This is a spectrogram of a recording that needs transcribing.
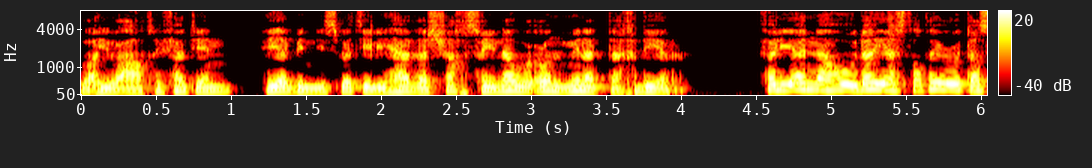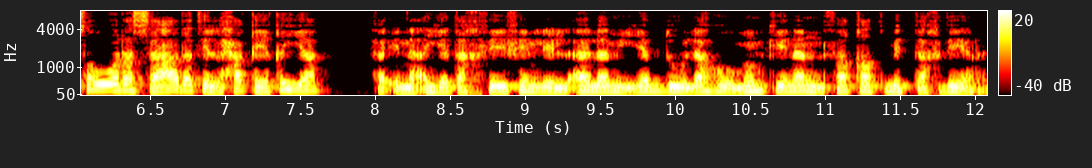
وأي عاطفة هي بالنسبة لهذا الشخص نوع من التخدير. فلأنه لا يستطيع تصور السعادة الحقيقية فإن أي تخفيف للألم يبدو له ممكنا فقط بالتخدير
